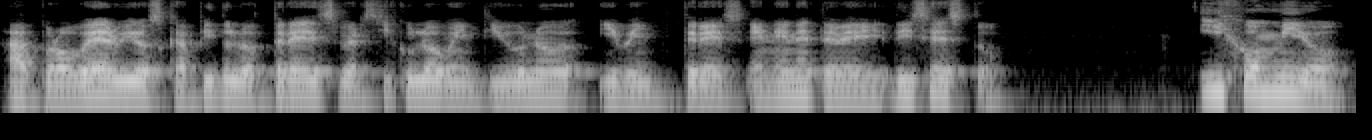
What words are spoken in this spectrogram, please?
a Proverbios capítulo 3, versículo 21 y 23 en NTV. Dice esto, Hijo mío,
